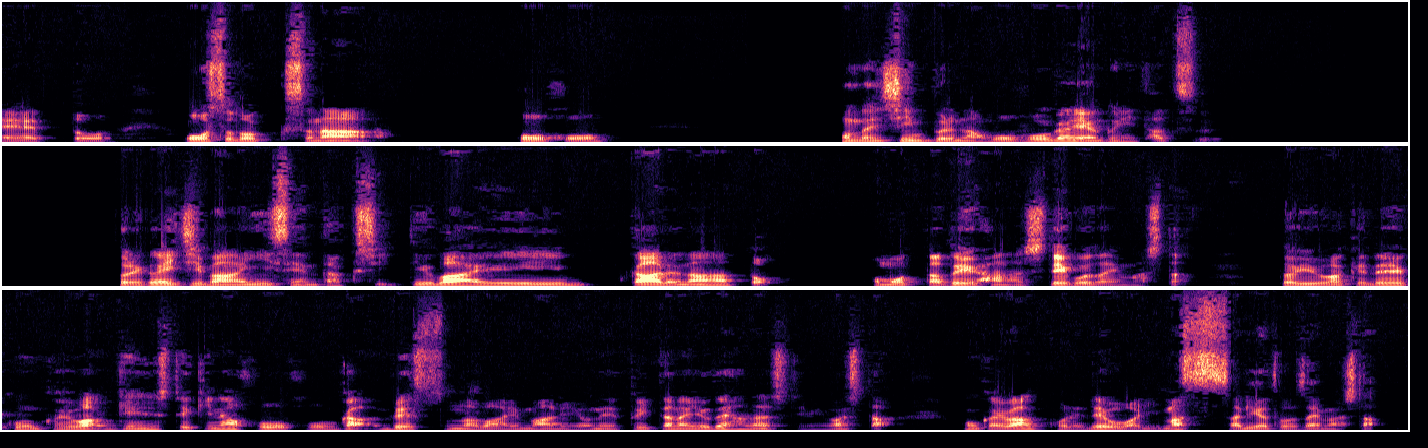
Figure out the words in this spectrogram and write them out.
えー、っと、オーソドックスな方法、本当にシンプルな方法が役に立つ。それが一番いい選択肢っていう場合があるなと思ったという話でございました。というわけで、今回は原始的な方法がベストな場合もあるよねといった内容で話してみました。今回はこれで終わります。ありがとうございました。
